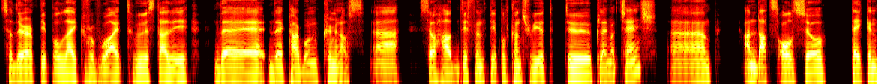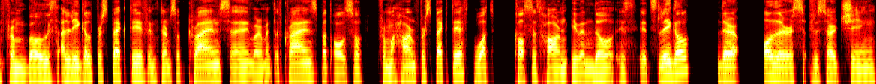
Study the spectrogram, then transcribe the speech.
So there are people like Rob White who study the the carbon criminals. Uh, so how different people contribute to climate change, um, and that's also taken from both a legal perspective in terms of crimes, uh, environmental crimes, but also from a harm perspective, what causes harm even though it's, it's legal. There are others researching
